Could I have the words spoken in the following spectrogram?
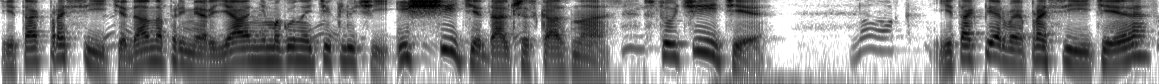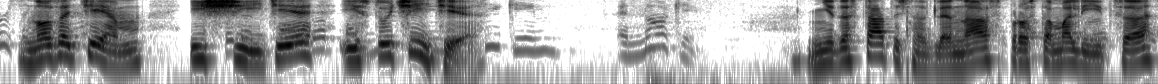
Итак, просите, да, например, я не могу найти ключи. Ищите, дальше сказано. Стучите. Итак, первое, просите, но затем ищите и стучите. Недостаточно для нас просто молиться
